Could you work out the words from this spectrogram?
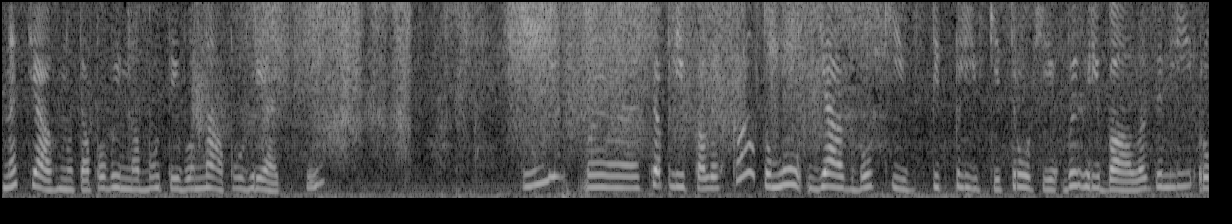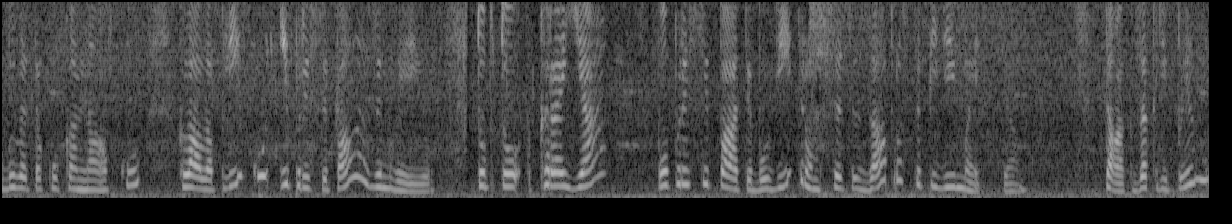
натягнута повинна бути вона по грядці. І е, ця плівка легка, тому я з боків з-під плівки трохи вигрібала землі, робила таку канавку, клала плівку і присипала землею. Тобто края поприсипати, бо вітром все це запросто підійметься. Так, закріпили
